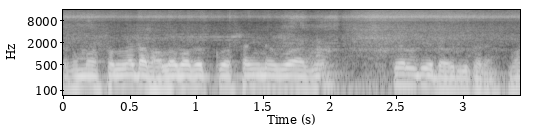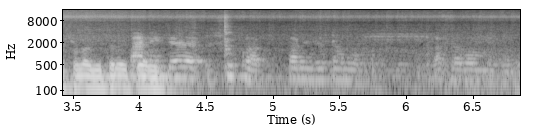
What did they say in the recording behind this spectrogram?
এখন মশলাটা ভালোভাবে কষাই নেব আগে। তেল দিয়ে দাও ভিতরে মশলার ভিতরে তেল। পানিটা বন্ধ করো।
